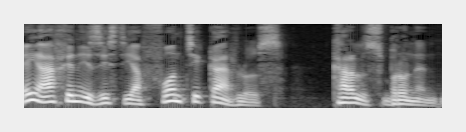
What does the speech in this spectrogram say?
Em Aachen existe a Fonte Carlos, Karlsbrunnen.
